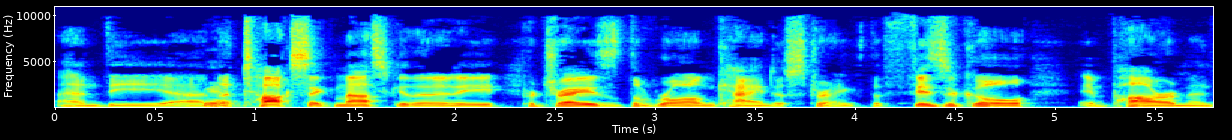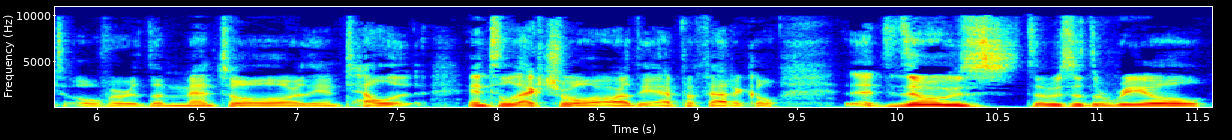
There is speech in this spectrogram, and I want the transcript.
and the uh, Yeah. the toxic masculinity portrays the wrong kind of strength, the physical empowerment over the mental or the intelli- intellectual or the empathetical. Uh, Those those are the real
